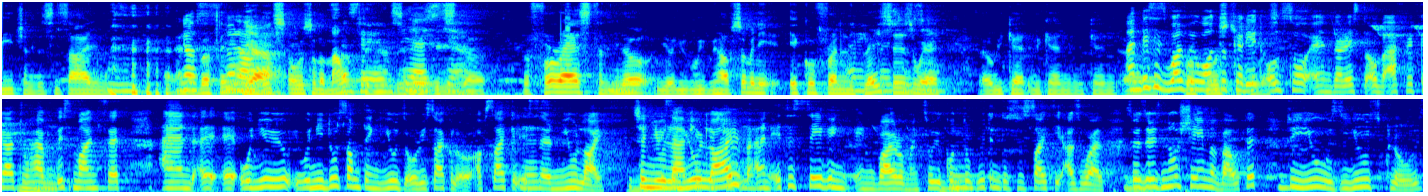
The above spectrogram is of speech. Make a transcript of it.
beach and the seaside and, and Yes, everything. no, no. Yeah. It's also the mountains. and Yes, it's yeah. the, the forest, and you know, you, you, we- we have so many eco-friendly places places, where uh, we can we can we can. and this uh, is what we want to propose create tourists. also in the rest of Africa to have this mindset. And uh, uh, when you when you do something use or recycle or upcycle, it's a new life. It's a new life a new life, and it is saving environment. So you're contributing to society as well. So there is no shame about it to use used clothes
